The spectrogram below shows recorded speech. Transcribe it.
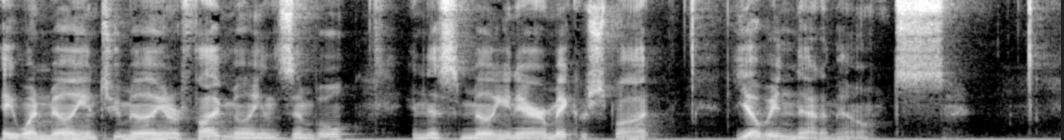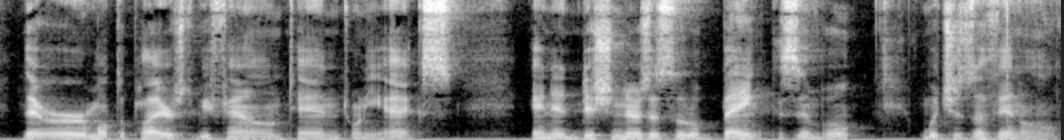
a $1 million, $2 million, or 5 million symbol in this millionaire maker spot, you win that amount. There are multipliers to be found 10, 20x. And in addition, there's this little bank symbol, which is a win all.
